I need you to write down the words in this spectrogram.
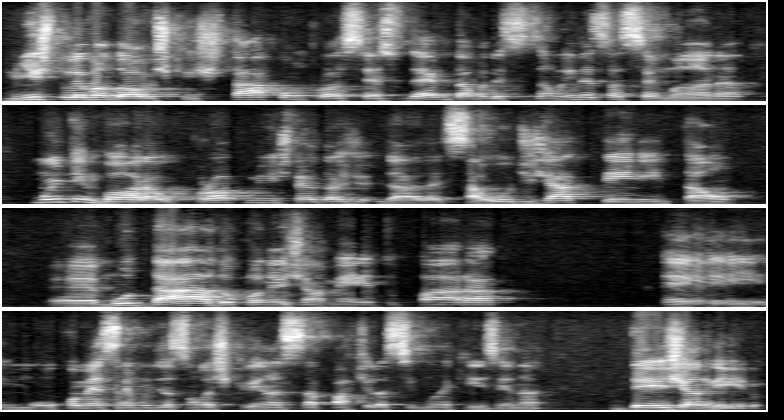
O ministro Lewandowski está com o processo, deve dar uma decisão ainda essa semana, muito embora o próprio Ministério da, da, da Saúde já tenha, então, é, mudado o planejamento para é, começar a imunização das crianças a partir da segunda quinzena de janeiro.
